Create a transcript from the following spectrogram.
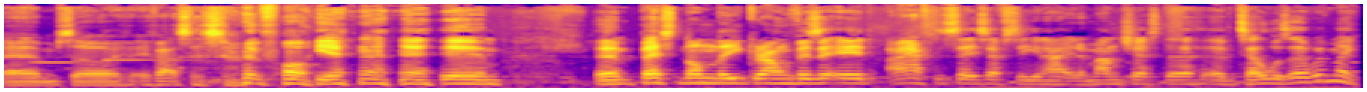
Um, so if that says something for you, um, um, best non-league ground visited, I have to say it's FC United in Manchester. Um, Tell was there with me.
